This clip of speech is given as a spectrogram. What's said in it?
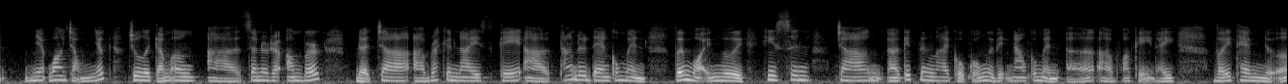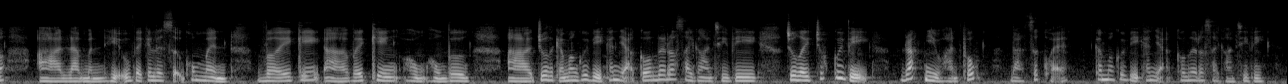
quan trọng nhất, Julie cảm ơn uh, Senator Umberg để cho uh, recognize cái uh, tháng đưa đen của mình với mọi người hy sinh cho uh, cái tương lai của của người Việt Nam của mình ở uh, Hoa Kỳ đây. Với thêm nữa uh, là mình hiểu về cái lịch sử của mình với cái uh, với King Hùng Hùng Vương. À, Julie cảm ơn quý vị khán giả của Little Saigon TV. Julie chúc quý vị rất nhiều hạnh phúc và sức khỏe. Cảm ơn quý vị khán giả của Little Saigon TV.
